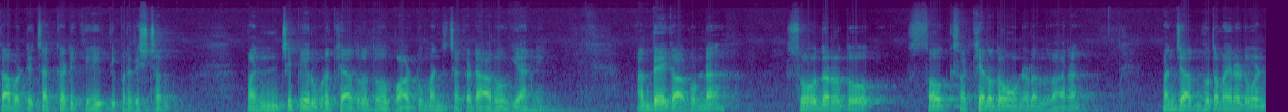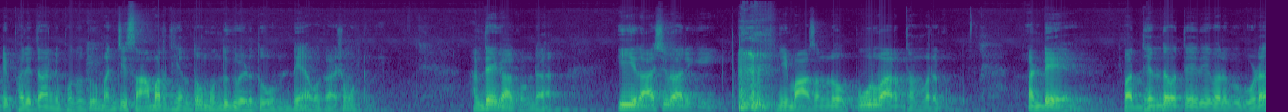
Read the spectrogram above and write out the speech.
కాబట్టి చక్కటి కీర్తి ప్రతిష్టలు మంచి పేరు ప్రఖ్యాతులతో పాటు మంచి చక్కటి ఆరోగ్యాన్ని. అంతేకాకుండా సోదరులతో సౌ సఖ్యతతో ఉండడం ద్వారా మంచి అద్భుతమైనటువంటి ఫలితాన్ని పొందుతూ మంచి సామర్థ్యంతో ముందుకు వెళుతూ ఉండే అవకాశం ఉంటుంది. అంతేకాకుండా ఈ రాశి వారికి ఈ మాసంలో పూర్వార్ధం వరకు అంటే పద్దెనిమిదవ తేదీ వరకు కూడా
